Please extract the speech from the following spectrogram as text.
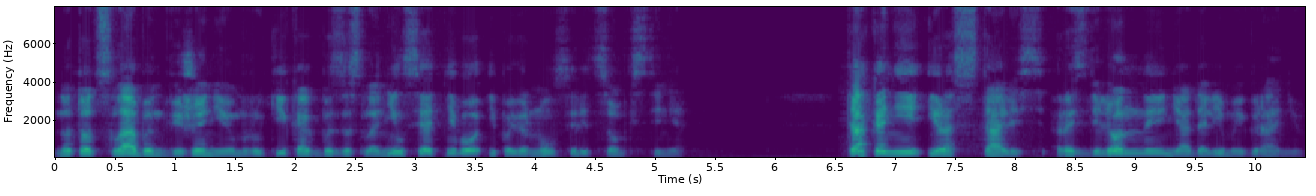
но тот слабым движением руки как бы заслонился от него и повернулся лицом к стене. Так они и расстались, разделенные неодолимой гранью.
